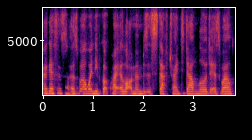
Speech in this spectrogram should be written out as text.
I guess as, Um, as well when you've got quite a lot of members of staff trying to download it as well.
